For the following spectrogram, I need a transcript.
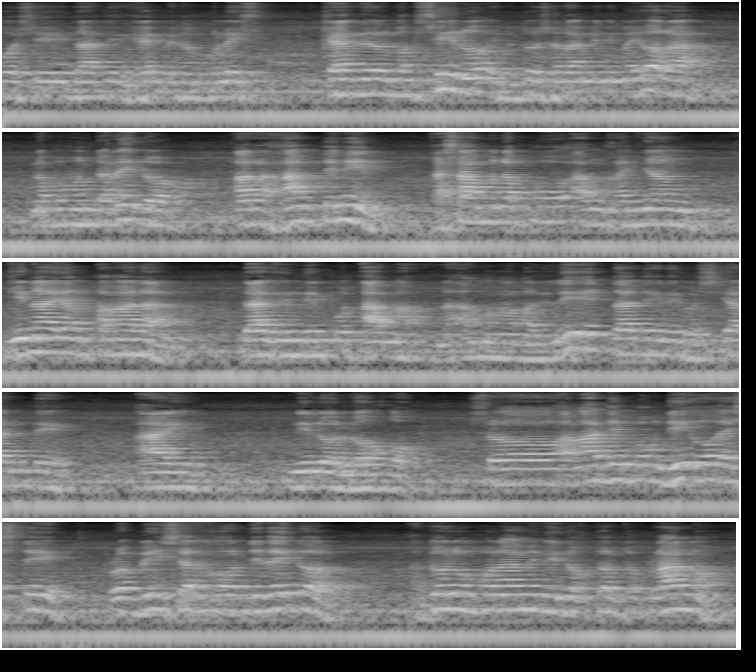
po si dating hepe ng polis, Colonel Magsino, inutusan namin ni Mayora na pumunta rito para hantinin. Kasama na po ang kanyang ginayang pangalan dahil hindi po tama na ang mga maliliit dating negosyante ay niloloko. So, ang ating pong DOST, Provincial Coordinator, katulong po namin ni Dr. Toplano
